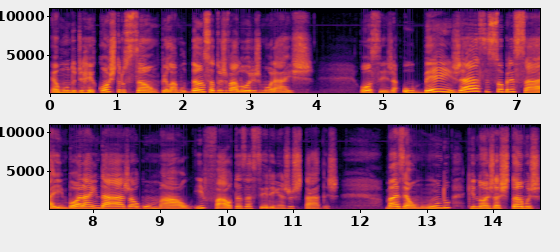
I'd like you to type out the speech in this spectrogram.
É um mundo de reconstrução pela mudança dos valores morais ou seja, o bem já se sobressai, embora ainda haja algum mal e faltas a serem ajustadas. Mas é um mundo que nós já estamos,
